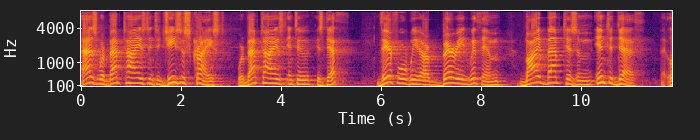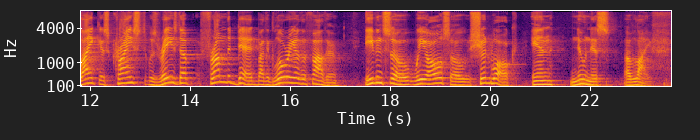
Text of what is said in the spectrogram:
as were baptized into Jesus Christ, were baptized into his death. Therefore, we are buried with him by baptism into death, that like as Christ was raised up from the dead by the glory of the Father, even so we also should walk in newness of life.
